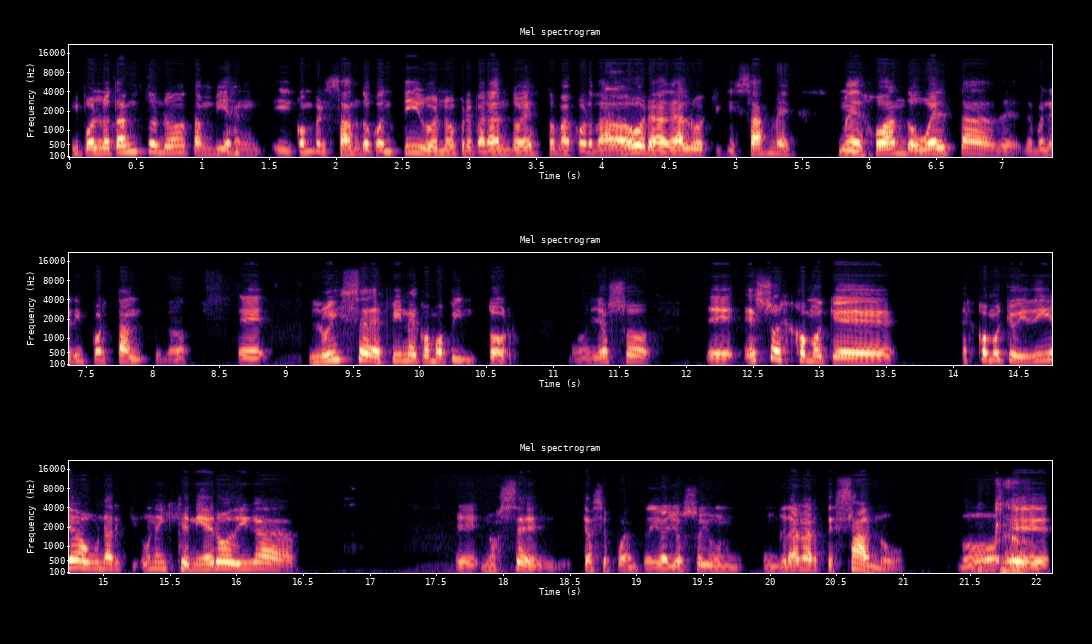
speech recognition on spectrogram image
y por lo tanto, ¿no? También, y conversando contigo, ¿no? Preparando esto, me acordaba ahora de algo que quizás me, me dejó dando vuelta de, manera importante, ¿no? Eh, Luis se define como pintor, ¿no? Y eso, eh, eso es como que, es como que hoy día un, un ingeniero diga, no sé, que hace puente, diga, yo soy un, un gran artesano, ¿no? Eh,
